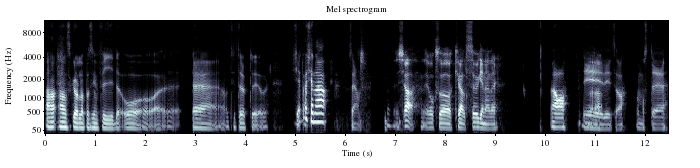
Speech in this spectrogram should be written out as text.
Han, han scrollar på sin feed och, eh, och tittar upp till dig. Tjena, tjena! Säger han. Tja, det är också kvällssugen eller? Ja, det är, Ja. det är så. Man måste...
